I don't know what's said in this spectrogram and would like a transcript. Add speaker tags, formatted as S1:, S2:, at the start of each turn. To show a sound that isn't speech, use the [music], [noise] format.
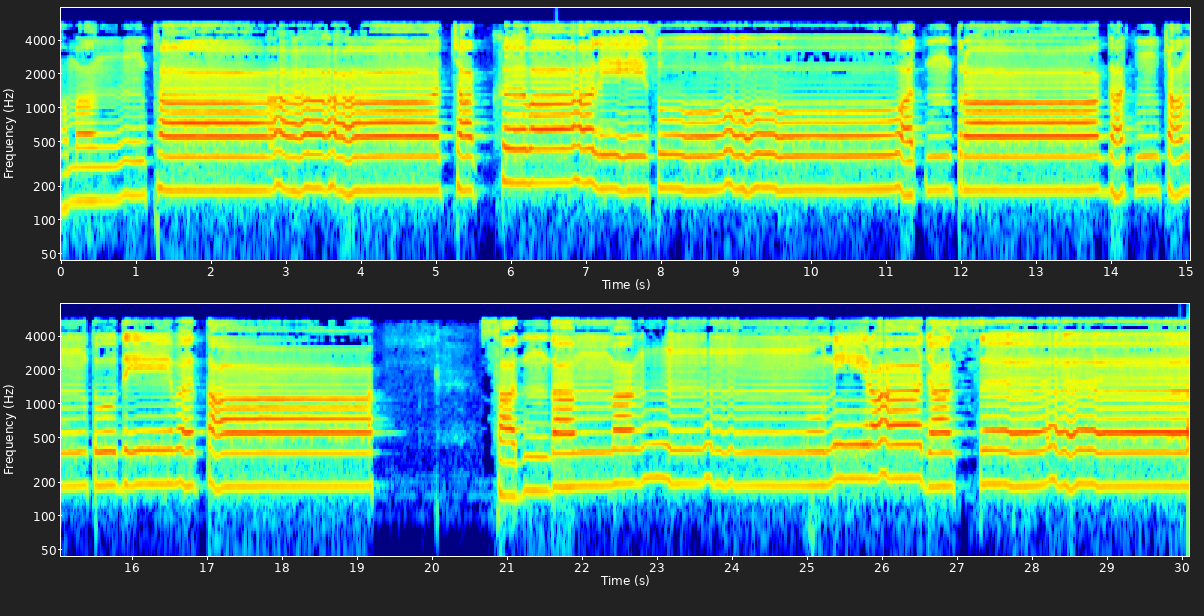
S1: සමන්ත චක්ඛවාලේසු අත්‍රා ගච්ඡන්තු දේවතා සද්දම්මං මුනි රාජස්ස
